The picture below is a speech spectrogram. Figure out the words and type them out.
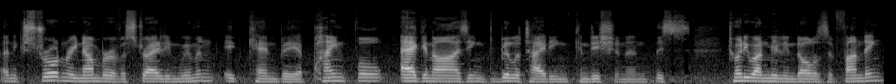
an extraordinary number of Australian women, it can be a painful, agonising, debilitating condition. And this $21 million of funding,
